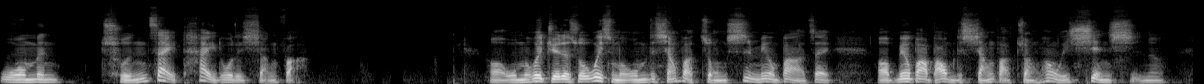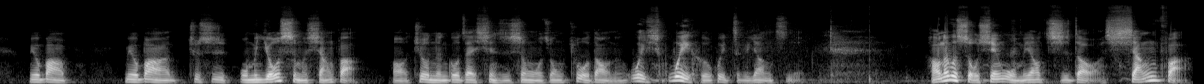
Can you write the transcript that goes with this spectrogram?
我们存在太多的想法。哦，我们会觉得说，为什么我们的想法总是没有办法在哦，没有办法把我们的想法转换为现实呢？没有办法，没有办法，就是我们有什么想法哦，就能够在现实生活中做到呢？为为何会这个样子呢？好，那么首先我们要知道啊，想法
